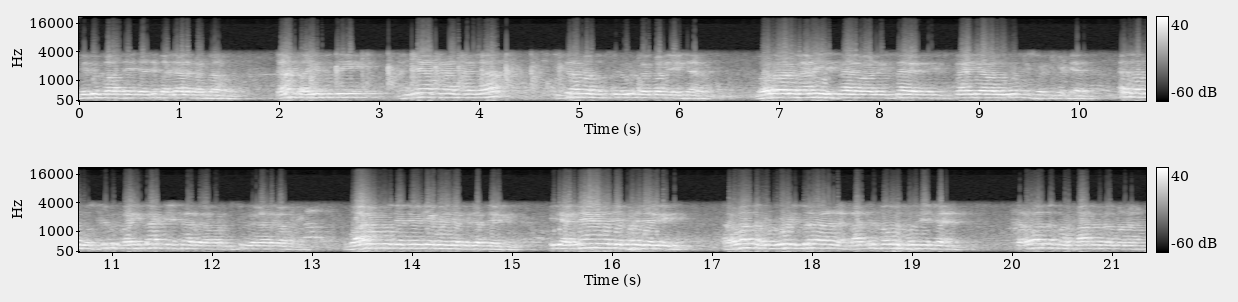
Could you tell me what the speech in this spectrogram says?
బిల్లు పాస్ అయిందంటే బజార్లు పెడతాము. దాంట్లో అయ్యింది అన్యాక్రాంతంగా ఇతర మతస్థులు పెంపలు చేశారు. గౌరవాలు కానీ ఇస్రాయల్ వాళ్ళు ఇస్రాయల్ ఇస్రాయల్ వాళ్ళు కూడా తీసుకొచ్చి పెట్టారు అది వాళ్ళు ముస్లింలు బైకాట్ చేశారు వాళ్ళు ముస్లింలు కాదు కాబట్టి. వాళ్ళు చదివి చేయమని చెప్పడం జరిగింది. ఇది అన్యాయం అని చెప్పడం జరిగింది. తర్వాత రెండు రోజులు ఇద్దరు రాత్రి పగులు ఫోన్ చేశారు. తర్వాత మన పార్లమెంట్ మనం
